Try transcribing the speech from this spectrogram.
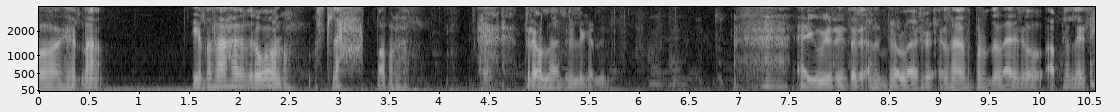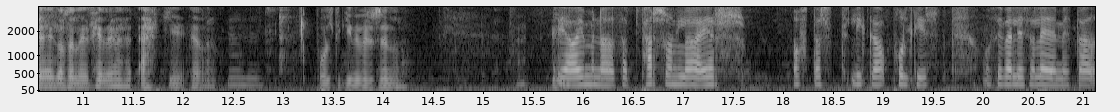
Og hérna ég held að það hefði verið ofan að sleppa bara brjálaða hrjuleikallinu eða jú, ég reyndar alveg brjálaður. En það er bara út af veðri og afnalegi segja eitthvað svo leiðis ekki mm -hmm. pólitíkinu fyrir sinna Já, ég menna að það persónlega er oftast líka pólitíst og þið veljið þess að leiðið mitt að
